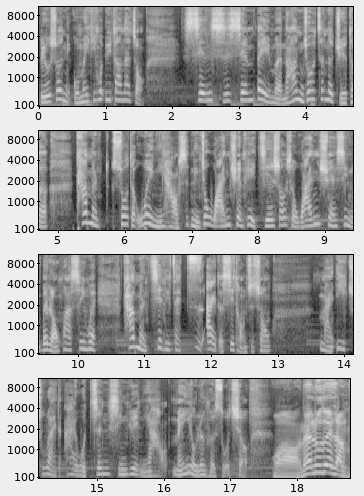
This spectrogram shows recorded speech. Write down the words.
比如说你，我们一定会遇到那种。先师先辈们，然后你就会真的觉得他们说的为你好，是你就完全可以接受，而且完全心里被融化，是因为他们建立在自爱的系统之中。满意出来的爱，我真心愿你好，没有任何所求。哇，那陆队长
